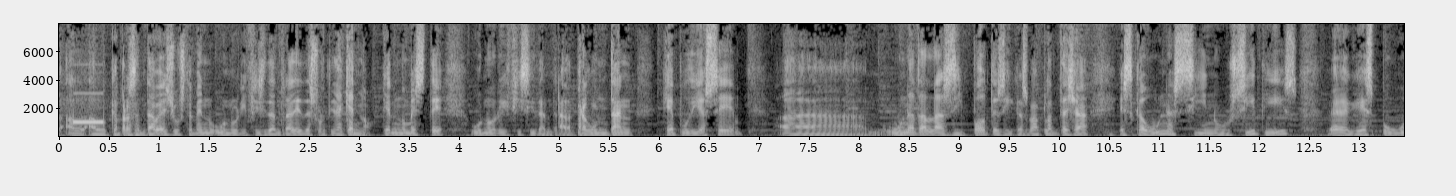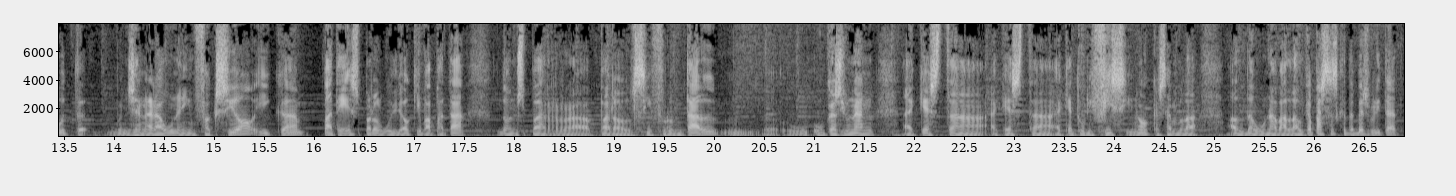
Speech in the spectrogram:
el, el que presentava és justament un orifici d'entrada i de sortida. Aquest no, aquest només té un orifici d'entrada. Preguntant què podia ser, eh, una de les hipòtesis que es va plantejar és que una sinusitis eh, hagués pogut generar una infecció i que patés per algun lloc i va patar doncs, per, eh, per al si frontal, eh, ocasionant aquesta, aquesta, aquest orifici, no?, que sembla el d'una bala. El que passa és que també és veritat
